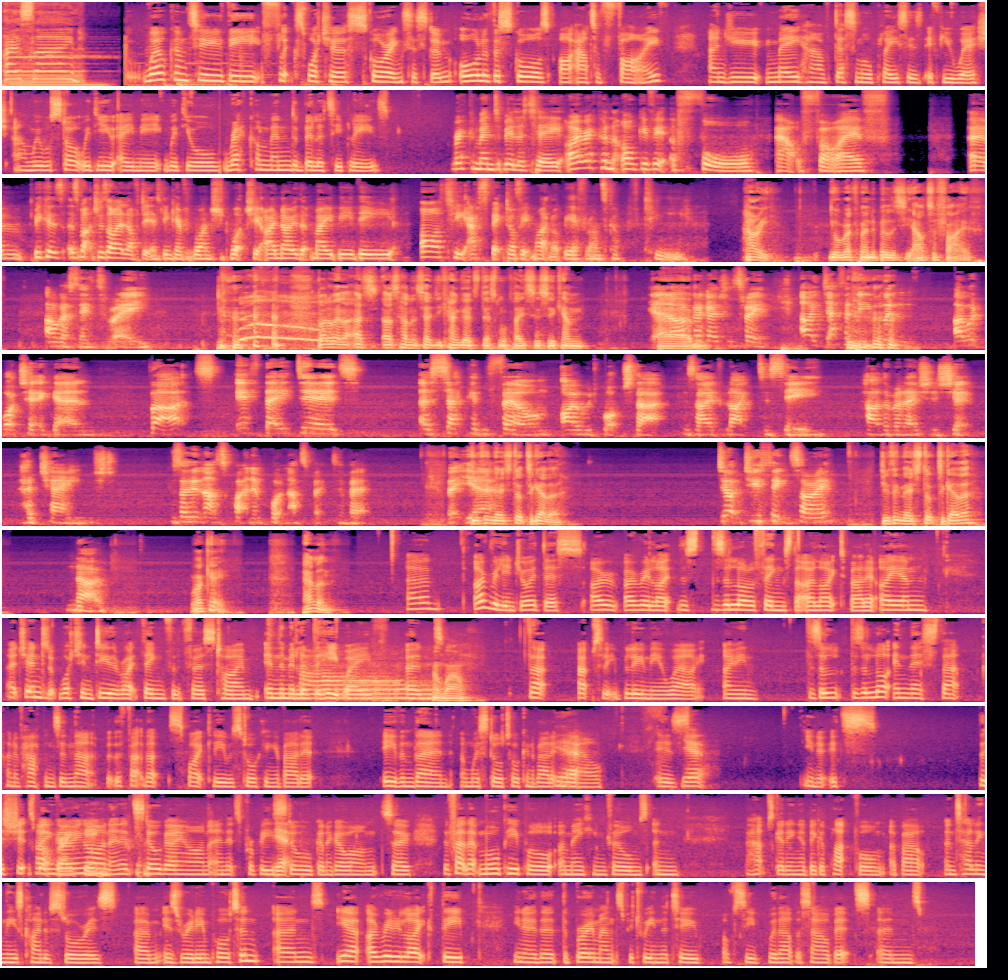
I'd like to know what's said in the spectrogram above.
Priceline. Welcome to the FlixWatcher scoring system. All of the scores are out of five, and you may have decimal places if you wish. And we will start with you, Amy, with your recommendability, please. Recommendability. I reckon I'll give it a four out of five. Um, because as much as I loved it and think everyone should watch it, I know that maybe the arty aspect of it might not be everyone's cup of tea. Harry, your recommendability out of five. I'm going to say three. By the way, as, as Helen said, you can go to decimal places. So you can. Yeah, I'm Um, going to go to three. I definitely wouldn't. I would watch it again, but if they did a second film, I would watch that because I'd like to see how the relationship had changed because I think that's quite an important aspect of it. But yeah, Do you think they stuck together? do, do you think? Sorry, Do you think they stuck together? No. Okay. Helen, Um, I really enjoyed this. I I really like. There's there's a lot of things that I liked about it. I um actually ended up watching Do the Right Thing for the first time in the middle of the heat wave, and oh wow, that absolutely blew me away. I mean, there's a there's a lot in this that kind of happens in that, but the fact that Spike Lee was talking about it even then, and we're still talking about it Yeah. now, is Yeah. you know it's the shit's been going on and it's still going on and it's probably Yeah. still going to go on. So the fact that more people are making films and perhaps getting a bigger platform about and telling these kind of stories um, is really important. And yeah, I really like the you know the the bromance between the two, obviously without the sour bits, and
